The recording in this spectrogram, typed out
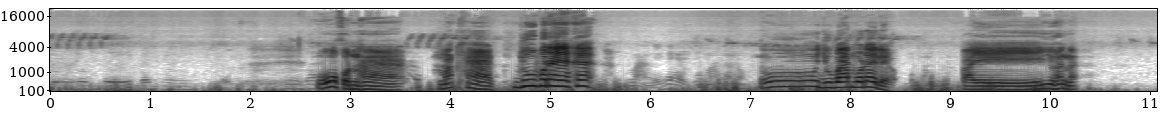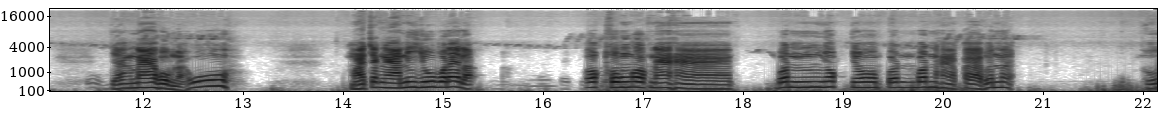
คุณลูกซื้อไปหาโอ้คนหา มักหาอยู่บ่ได้แท้มันนี่แท้ผู้มันน่ะเนาะๆโอ้อยู่บ้านบ่ได้แล้วไปอยู่หั่นน่ะยางนาผมน่ะ โอ้ มาจากงานนี่อยู่บ่ได้ละออกทงออกนาหา บอนยกยอบอนบอนหาป่าเพิ่นน่ะโอ้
